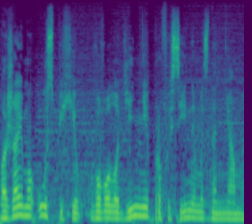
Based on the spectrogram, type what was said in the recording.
Бажаємо успіхів в оволодінні професійними знаннями.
